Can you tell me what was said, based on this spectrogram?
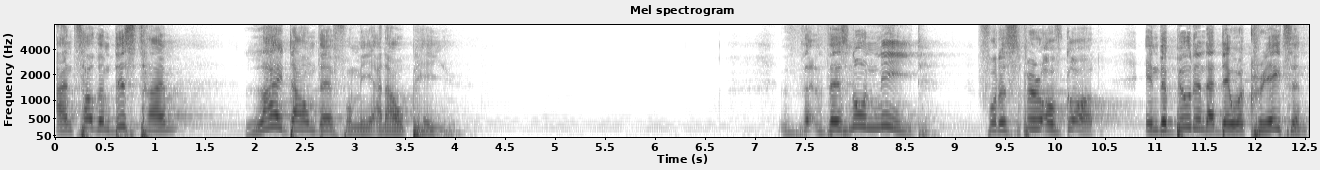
and tell them this time, lie down there for me and I'll pay you. Th- there's no need for the Spirit of God in the building that they were creating.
